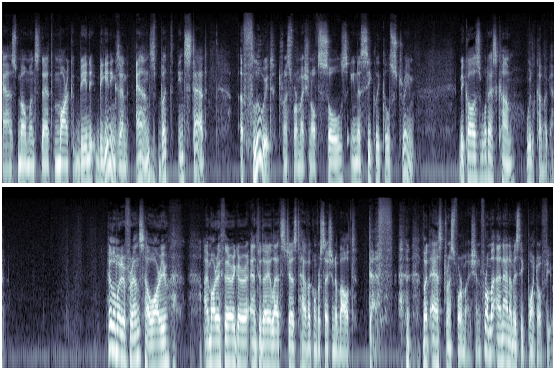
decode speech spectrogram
as moments that mark be beginnings and ends, but instead a fluid transformation of souls in a cyclical stream. Because what has come will come again. Hello, my dear friends, how are you? I'm Arith Härger, and today let's just have a conversation about death. but as transformation from an animistic point of view.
